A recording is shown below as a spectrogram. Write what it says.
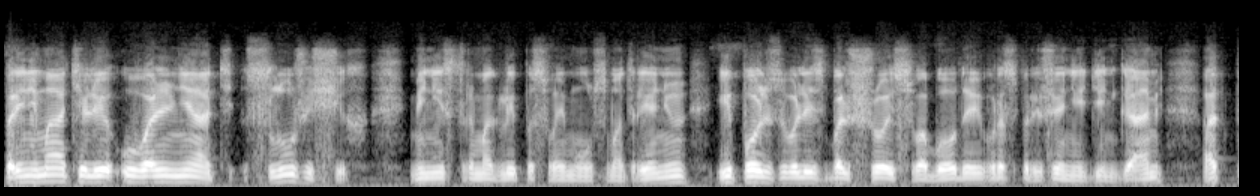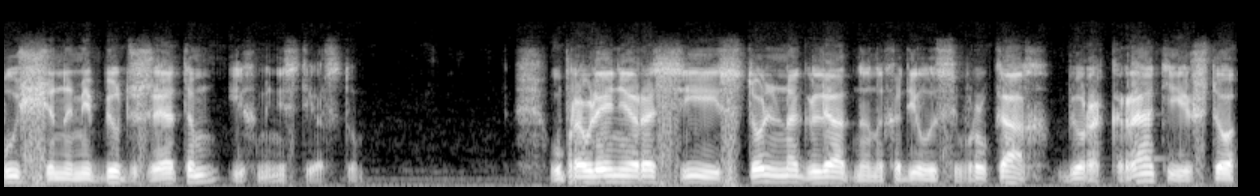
Принимать или увольнять служащих министры могли по своему усмотрению и пользовались большой свободой в распоряжении деньгами, отпущенными бюджетом их министерством. Управление Россией столь наглядно находилось в руках бюрократии, что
